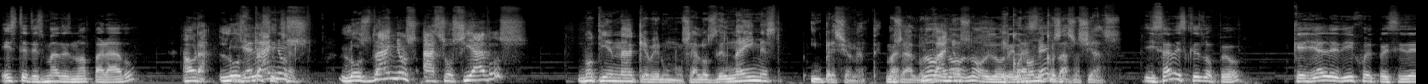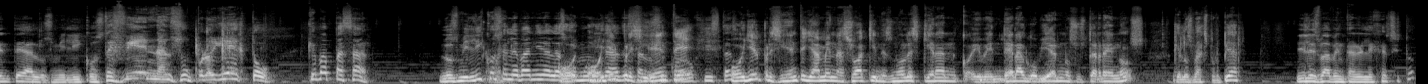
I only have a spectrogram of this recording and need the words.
Este desmadre no ha parado. Ahora, los daños, los daños asociados no tienen nada que ver uno. O sea, los del Naim es impresionante. O sea, los no, daños no, no, lo de la económicos asociados. ¿Y sabes qué es lo peor? Que ya le dijo el presidente a los milicos, defiendan su proyecto. ¿Qué va a pasar? Los milicos se le van a ir a las O- Hoy el comunidades, a los presidente, ecologistas. hoy el presidente ya amenazó a quienes no les quieran eh, vender al gobierno sus terrenos que los va a expropiar. ¿Y les va a aventar el ejército?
